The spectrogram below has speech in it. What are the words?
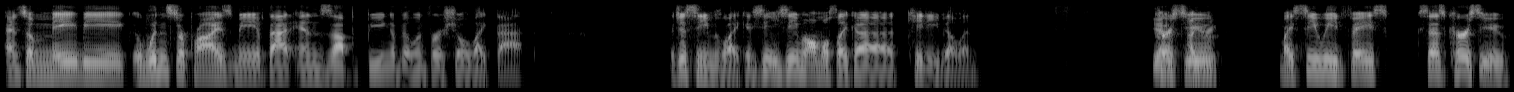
And so maybe it wouldn't surprise me if that ends up being a villain for a show like that. It just seems like it. He seemed almost like a kitty villain. yeah curse you. My seaweed face says curse you.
